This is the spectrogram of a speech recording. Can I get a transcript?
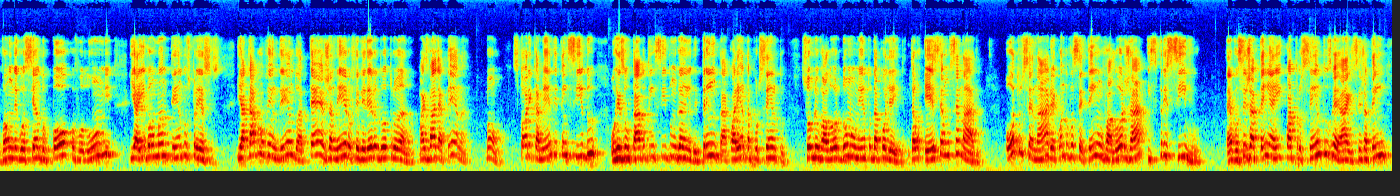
vão negociando pouco volume e aí vão mantendo os preços. E acabam vendendo até janeiro, fevereiro do outro ano. Mas vale a pena? Bom, historicamente tem sido, o resultado tem sido um ganho de 30% a 40% sobre o valor do momento da colheita. Então, esse é um cenário. outro cenário é quando você tem um valor já expressivo. É, você já tem aí 400 reais, você já tem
